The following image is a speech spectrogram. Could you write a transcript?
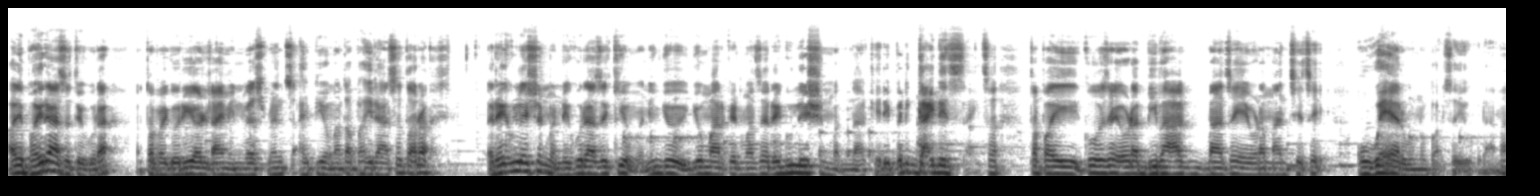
अहिले भइरहेछ त्यो कुरा। तपाईँको रियल टाइम इन्भेस्टमेन्ट्स आइपिओमा त भइरहेछ तर रेगुलेसन भन्ने कुरा चाहिँ के हो भने यो यो मार्केटमा चाहिँ रेगुलेसन भन्दाखेरि पनि गाइडेन्स चाहिन्छ। तपाईँको चाहिँ एउटा विभागमा चाहिँ एउटा मान्छे चाहिँ अवेर हुनुपर्छ यो कुरामा।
